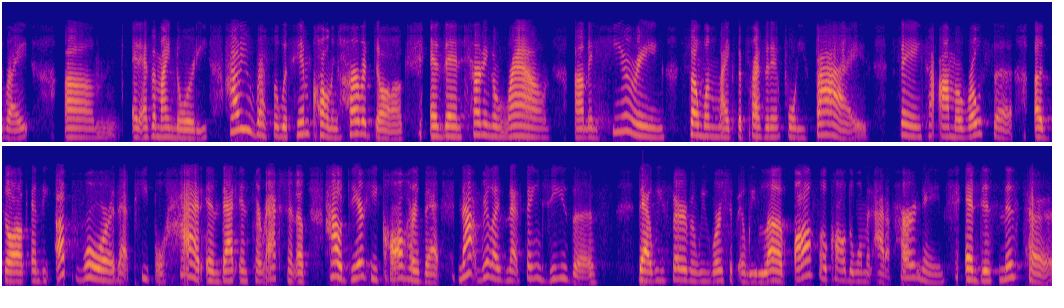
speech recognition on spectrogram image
right? um, and as a minority, how do you wrestle with him calling her a dog and then turning around um, and hearing someone like the President 45 saying to Omarosa a dog and the uproar that people had in that interaction of how dare he call her that, not realizing that same Jesus that we serve and we worship and we love also called the woman out of her name and dismissed her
